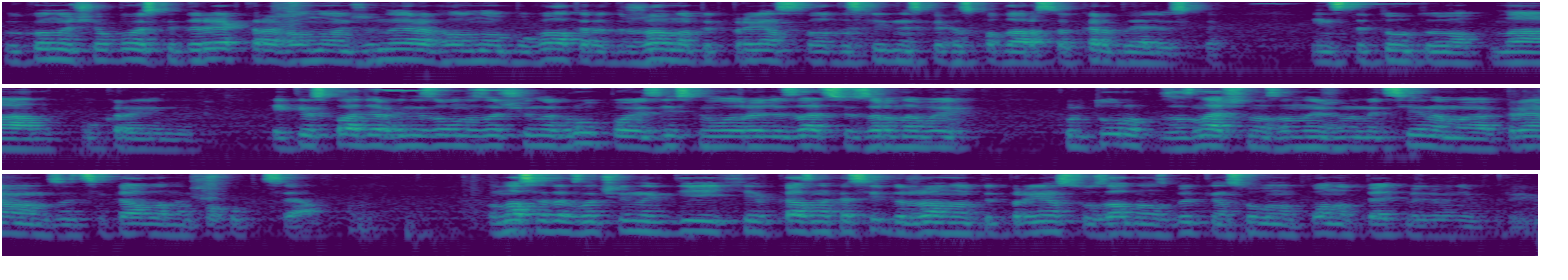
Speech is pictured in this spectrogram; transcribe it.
виконуючого обов'язки директора, головного інженера, головного бухгалтера державного підприємства дослідницьке господарство Карделівське інституту НААН України, які в складі організованої злочинної групи здійснювали реалізацію зернових культур, зазначено заниженими цінами окремим зацікавленим покупцям. Унаслідок злочинних дій вказаних осіб державному підприємству задано збитки на понад 5 мільйонів гривень.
